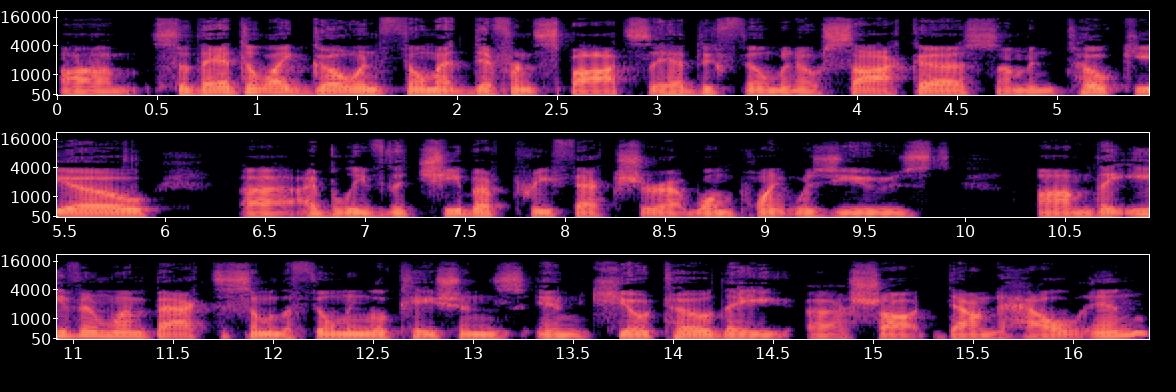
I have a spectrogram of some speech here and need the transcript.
Um, so they had to like go and film at different spots. They had to film in Osaka, some in Tokyo. Uh, I believe the Chiba prefecture at one point was used. Um, they even went back to some of the filming locations in Kyoto they uh, shot Down to Hell in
